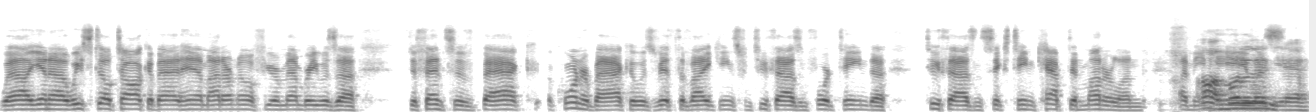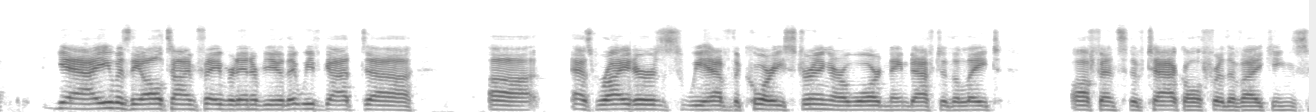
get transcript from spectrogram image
Well, you know, we still talk about him. I don't know if you remember, he was a defensive back, a cornerback who was with the Vikings from 2014 to 2016, Captain Munnerlyn. I mean, oh, was, yeah. Yeah, he was the all-time favorite interview that we've got uh, uh, as writers. We have the Korey Stringer Award named after the late – offensive tackle for the Vikings,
